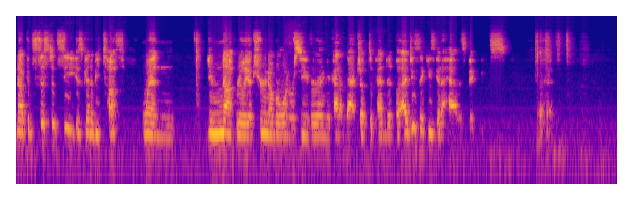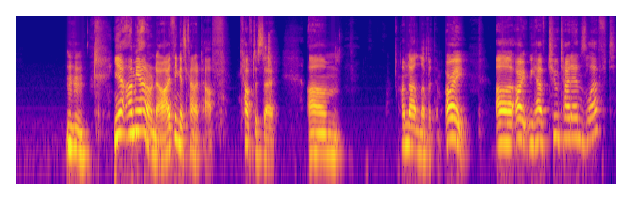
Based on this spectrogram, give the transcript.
Now, consistency is going to be tough when you're not really a true number one receiver and you're kind of matchup dependent. But I do think he's going to have his big weeks. Okay. Hmm. Yeah. I mean, I don't know. I think it's kind of tough. Tough to say. Um, I'm not in love with him. All right. Uh, all right, we have two tight ends left.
